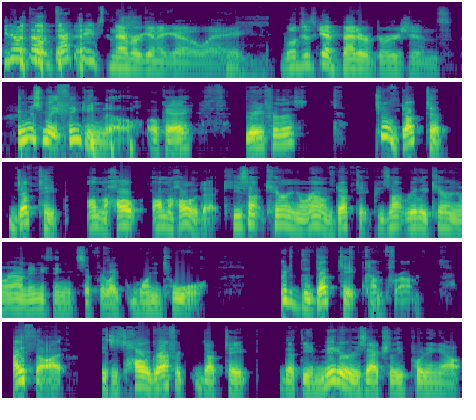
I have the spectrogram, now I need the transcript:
You know what, though? Duct tape's never going to go away. We'll just get better versions. Here was my thinking, though. Okay, you ready for this? There's no duct tape, duct tape on the hol- on the holodeck. He's not carrying around duct tape. He's not really carrying around anything except for like one tool. Where did the duct tape come from? I thought is it's holographic duct tape that the emitter is actually putting out,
